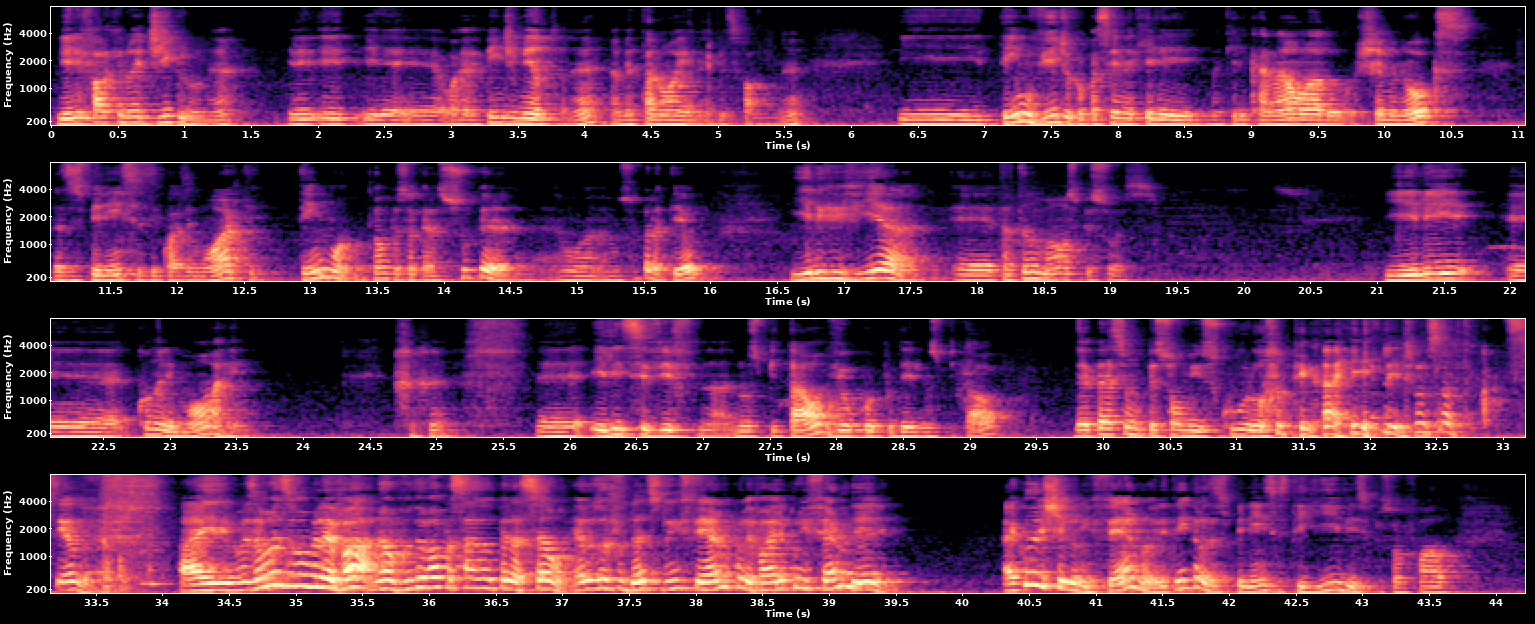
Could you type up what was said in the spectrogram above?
e ele fala que não é digno, né? Ele, ele, ele é o arrependimento, né? A metanoia, né? Que eles falam, né? E tem um vídeo que eu passei naquele, naquele canal lá do Shaman Oaks, das experiências de quase morte. Tem uma, tem uma pessoa que era super, uma, um super ateu e ele vivia é, tratando mal as pessoas. E ele, é, quando ele morre, é, ele se vê no hospital, vê o corpo dele no hospital, daí parece um pessoal meio escuro pegar ele, ele não sabe o que está acontecendo. Aí, mas onde vocês vão me levar? Não, vou levar para a sala de operação. Eram os ajudantes do inferno para levar ele para o inferno dele. Aí quando ele chega no inferno, ele tem aquelas experiências terríveis, o pessoal fala,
